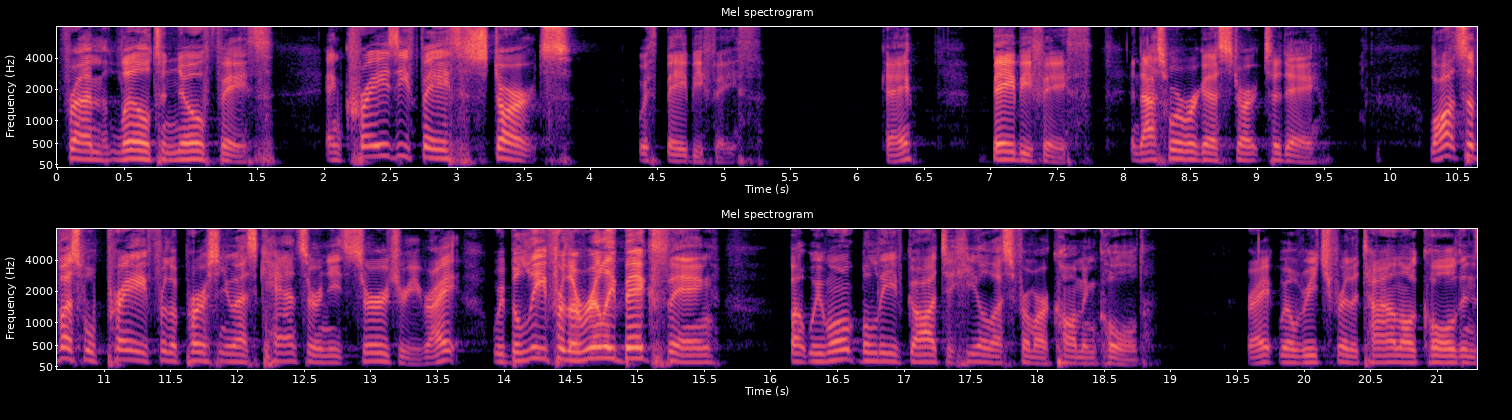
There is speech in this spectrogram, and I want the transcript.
from little to no faith. And crazy faith starts with baby faith. Okay? Baby faith. And that's where we're going to start today. Lots of us will pray for the person who has cancer and needs surgery, right? We believe for the really big thing, but we won't believe God to heal us from our common cold, right? We'll reach for the Tylenol cold and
